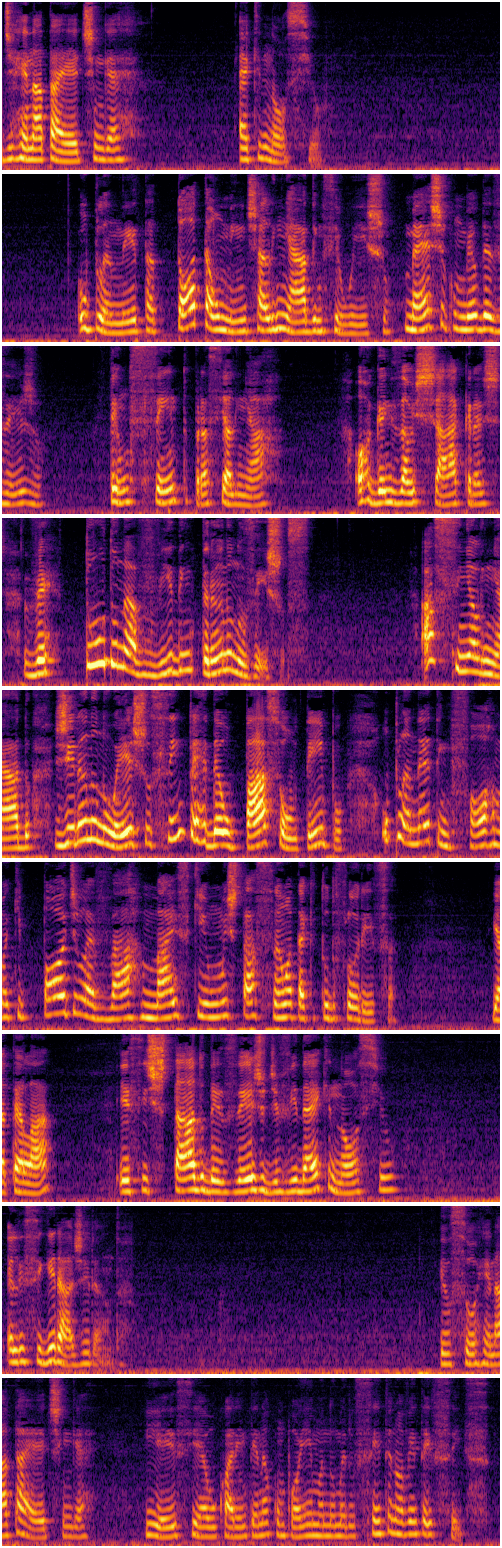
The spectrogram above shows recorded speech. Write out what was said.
de Renata Ettinger, Equinócio. O planeta totalmente alinhado em seu eixo mexe com o meu desejo. Ter um centro para se alinhar, organizar os chakras, ver tudo na vida entrando nos eixos. Assim alinhado, girando no eixo sem perder o passo ou o tempo, o planeta informa que pode levar mais que uma estação até que tudo floresça. E até lá, esse estado desejo de vida equinócio, ele seguirá girando. Eu sou Renata Ettinger e esse é o Quarentena com Poema número 196.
